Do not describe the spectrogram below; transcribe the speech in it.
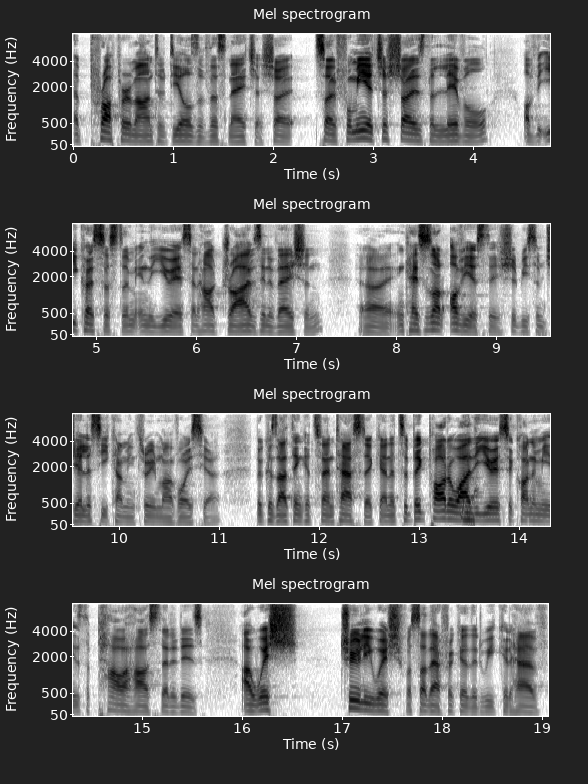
a proper amount of deals of this nature. So, so for me, it just shows the level of the ecosystem in the US and how it drives innovation. Uh, in case it's not obvious, there should be some jealousy coming through in my voice here because I think it's fantastic. And it's a big part of why the US economy is the powerhouse that it is. I wish, truly wish for South Africa that we could have,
